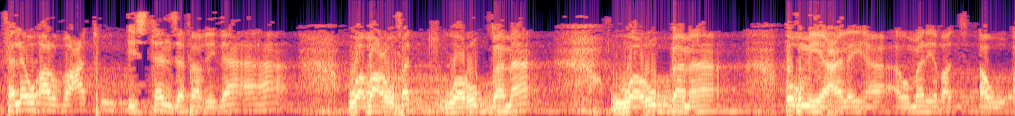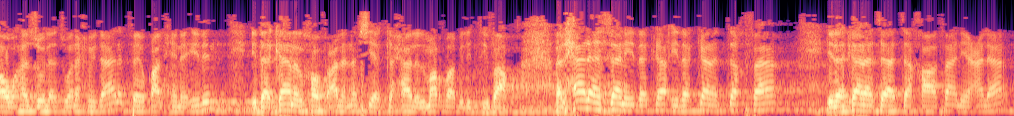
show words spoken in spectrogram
فلو أرضعته استنزف غذاءها وضعفت وربما وربما أغمي عليها أو مرضت أو أو هزلت ونحو ذلك فيقال حينئذ إذا كان الخوف على نفسها كحال المرضى بالاتفاق. الحالة الثانية إذا إذا كانت تخفى إذا كانتا تخافان على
